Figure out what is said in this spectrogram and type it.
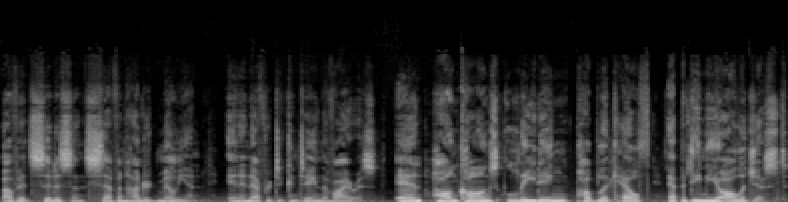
of its citizens. 700 million. In an effort to contain the virus. And Hong Kong's leading public health epidemiologist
